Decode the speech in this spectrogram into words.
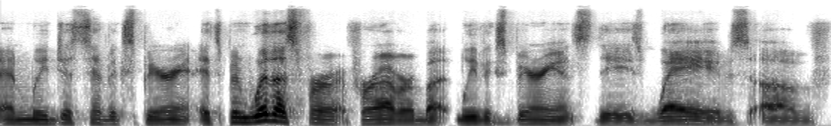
and we just have experienced. It's been with us for forever, but we've experienced these waves of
